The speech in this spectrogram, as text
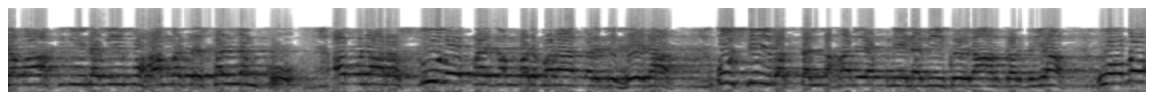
جب آخری نبی محمد وسلم کو اپنا رسول اور پیغمبر بنا کر کے بھیجا، اسی وقت اللہ نے اپنے نبی کو اعلان کر دیا، وما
